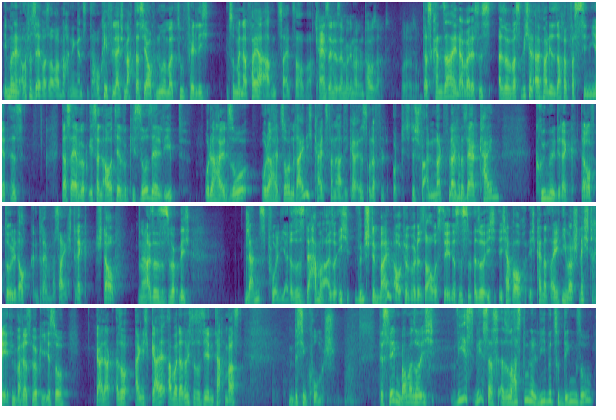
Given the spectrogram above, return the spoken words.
immer dein Auto selber sauber machen den ganzen Tag. Okay, vielleicht macht das ja auch nur mal zufällig zu meiner Feierabendzeit sauber. Kann ja sein, dass er immer genau eine Pause hat. Oder so. Das kann sein, aber das ist, also was mich halt einfach an der Sache fasziniert ist, dass er ja wirklich sein Auto ja wirklich so sehr liebt oder halt so oder halt so ein Reinigkeitsfanatiker ist oder autistisch veranlagt vielleicht, dass er halt kein Krümel Dreck darauf duldet. Auch Dreck, was sage ich, Dreck, Staub. Ja. Also es ist wirklich glanzpoliert. Also es ist der Hammer. Also ich wünschte, mein Auto würde so aussehen. Das ist, also ich, ich habe auch, ich kann das eigentlich nie mal schlecht treten, weil das wirklich ist so geiler, also eigentlich geil, aber dadurch, dass du es jeden Tag machst, ein bisschen komisch. Deswegen bauen wir so, ich, wie ist, wie ist das? Also hast du eine Liebe zu Dingen so?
